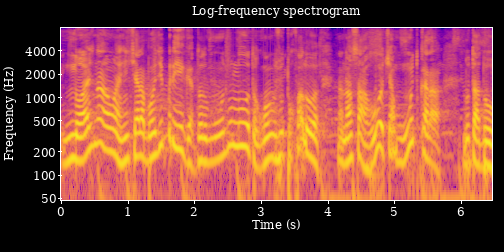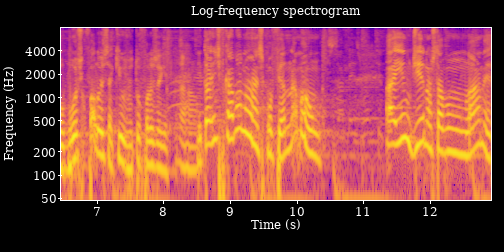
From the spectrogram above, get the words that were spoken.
Nós não, a gente era bom de briga. Todo mundo luta, como o Jutur falou. Na nossa rua tinha muito cara lutador. O Bosco falou isso aqui, o Jutur falou isso aqui. Uhum. Então a gente ficava lá, se confiando na mão. Aí um dia nós estávamos lá, né,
